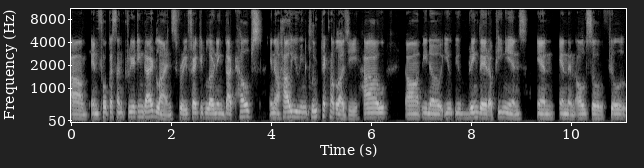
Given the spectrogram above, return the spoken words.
um, and focus on creating guidelines for effective learning that helps you know how you include technology how uh, you know you, you bring their opinions and and then also feel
